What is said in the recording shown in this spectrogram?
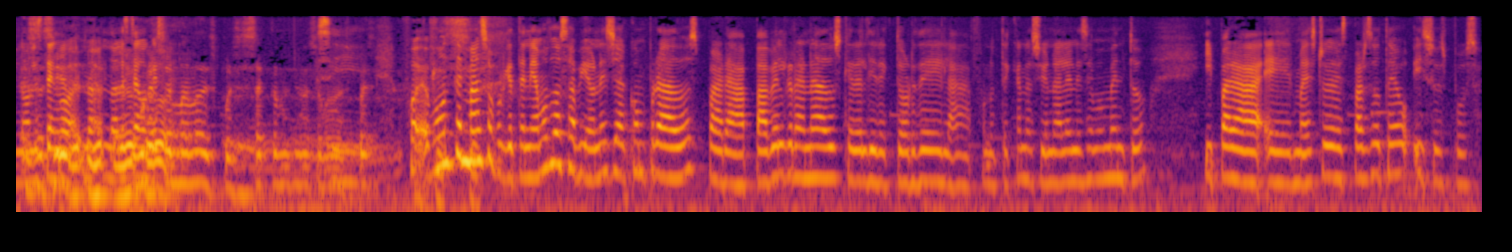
no les tengo, no, les tengo que... Una semana después, exactamente una semana después. Fue, un temazo porque teníamos los aviones ya comprados para Pavel Granados, que era el director de la Fonoteca Nacional en ese momento, y para el maestro de Esparzoteo y su esposa.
